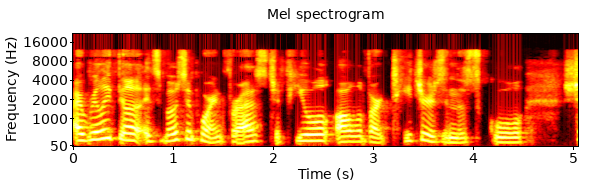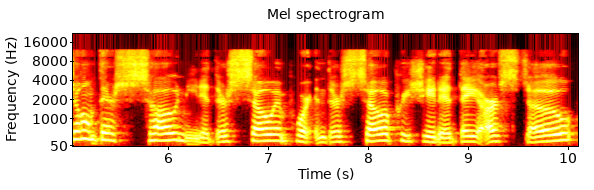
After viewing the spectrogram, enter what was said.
i really feel it's most important for us to fuel all of our teachers in the school. Show them they're so needed. They're so important. They're so appreciated. They are so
